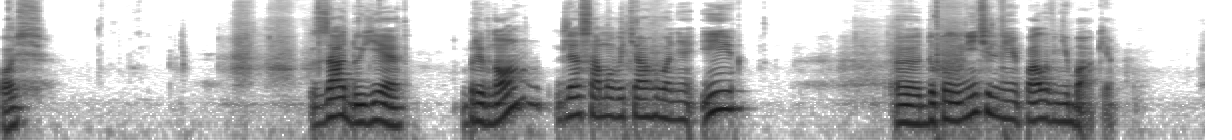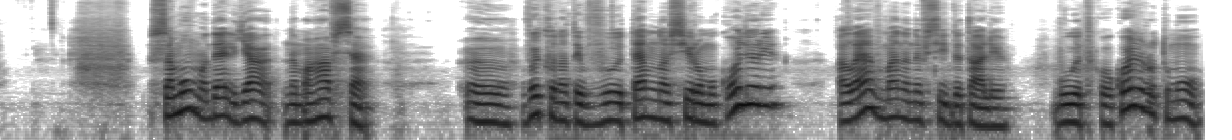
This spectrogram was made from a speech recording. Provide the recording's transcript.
Ось. Ззаду є бревно для самовитягування і е, доповнительні паливні баки. Саму модель я намагався е, виконати в темно-сірому кольорі, але в мене не всі деталі були такого кольору, тому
